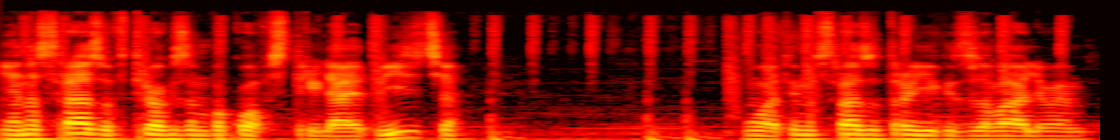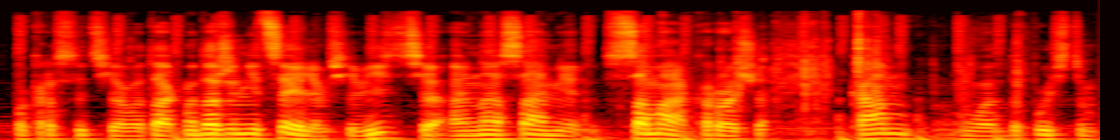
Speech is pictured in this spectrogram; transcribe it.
И она сразу в трех зомбаков стреляет, видите? Вот, и мы сразу троих заваливаем по красоте. Вот так. Мы даже не целимся, видите? Она сами, сама, короче, кам, вот, допустим.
